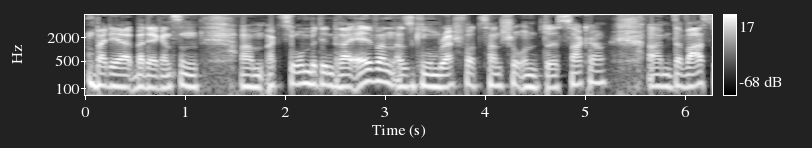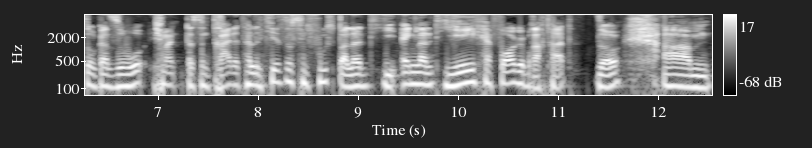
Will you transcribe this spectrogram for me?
bei der bei der ganzen ähm, Aktion mit den drei Elvern, also es ging um Rashford, Sancho und äh, Saka, ähm, da war es sogar so, ich meine, das sind drei der talentiertesten Fußballer, die England je hervorgebracht hat. So, ähm,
